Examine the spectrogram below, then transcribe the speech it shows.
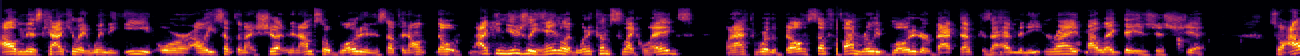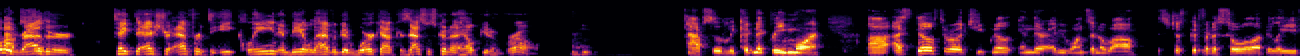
I'll miscalculate when to eat or I'll eat something I shouldn't and I'm so bloated and stuff and I'll no I can usually handle it. But when it comes to like legs, when I have to wear the belt and stuff, if I'm really bloated or backed up because I haven't been eating right, my leg day is just shit. So I would Absolutely. rather take the extra effort to eat clean and be able to have a good workout because that's what's going to help you to grow. Mm-hmm. Absolutely, couldn't agree more. Uh, I still throw a cheat meal in there every once in a while. It's just good for the soul, I believe.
